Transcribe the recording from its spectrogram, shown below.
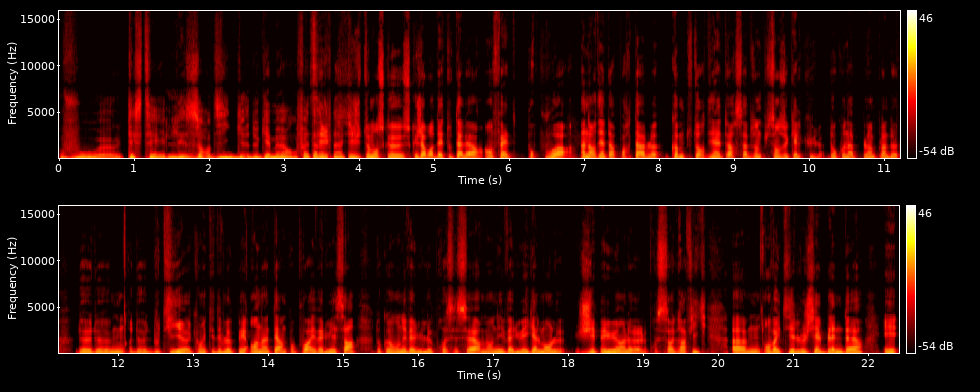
vous euh, testez les ordi de gamers en fait à la Fnac? c'est justement ce que, ce que j'abordais tout à l'heure. En fait, pour pouvoir, un ordinateur portable, comme tout ordinateur, ça a besoin de puissance de calcul. Donc, on a plein, plein de, de- de- de- d'outils euh, qui ont été développés en interne pour pouvoir évaluer ça. Donc, on évalue le processeur, mais on évalue également le GPU, hein, le, le processeur graphique. Euh, on va utiliser le logiciel Blender et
